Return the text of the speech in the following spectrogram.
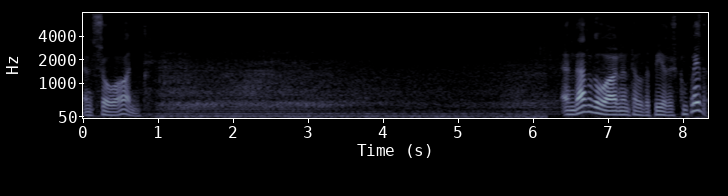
and so on. And that'll go on until the pier is completed.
